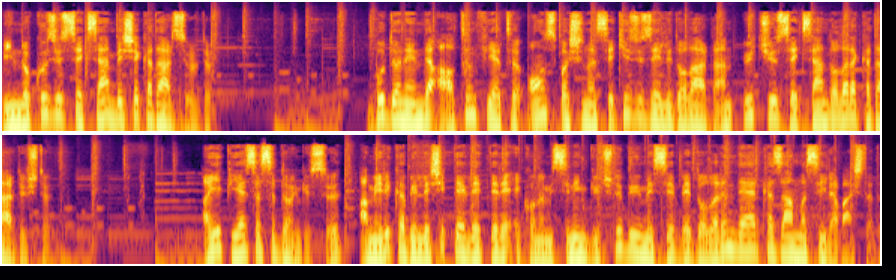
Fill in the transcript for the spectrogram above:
1985'e kadar sürdü. Bu dönemde altın fiyatı ons başına 850 dolardan 380 dolara kadar düştü. Ayı piyasası döngüsü, Amerika Birleşik Devletleri ekonomisinin güçlü büyümesi ve doların değer kazanmasıyla başladı.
